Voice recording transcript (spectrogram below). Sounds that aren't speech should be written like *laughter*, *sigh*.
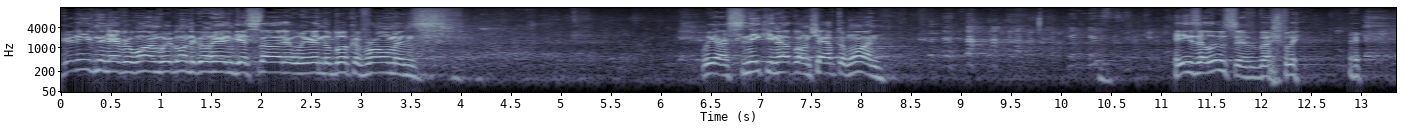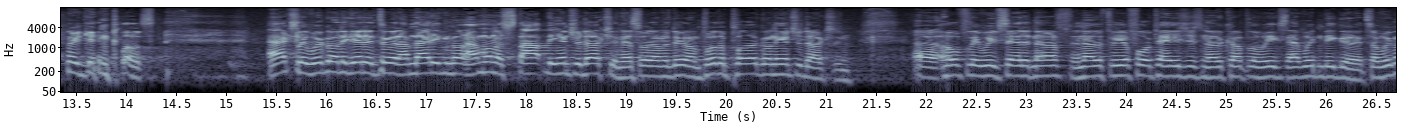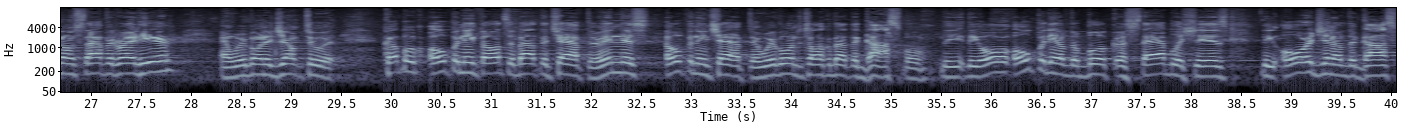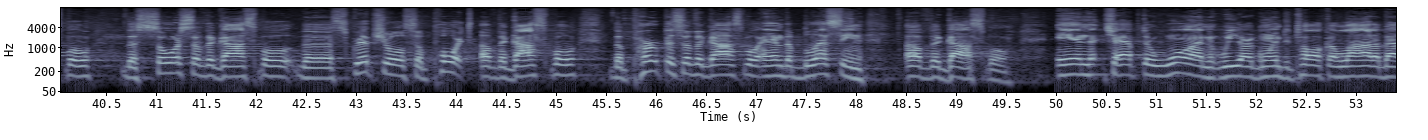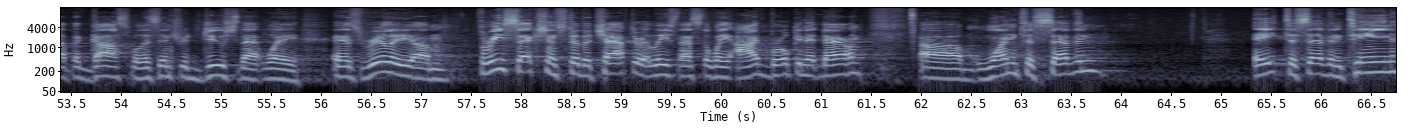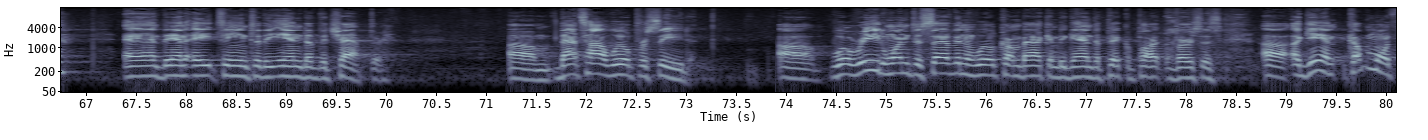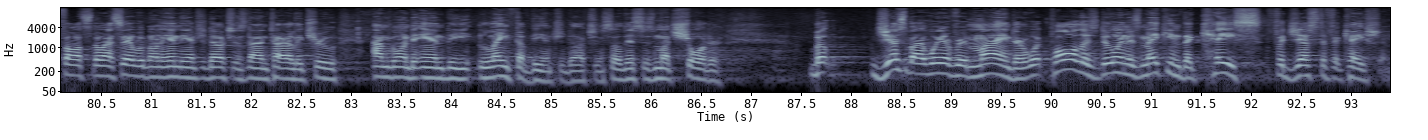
Good evening, everyone. We're going to go ahead and get started. We're in the book of Romans. We are sneaking up on chapter one. He's elusive, but we, *laughs* we're getting close. Actually, we're going to get into it. I'm not even going. I'm going to stop the introduction. That's what I'm going to do. I'm going to pull the plug on the introduction. Uh, hopefully, we've said enough. Another three or four pages, another couple of weeks. That wouldn't be good. So we're going to stop it right here, and we're going to jump to it couple opening thoughts about the chapter. In this opening chapter, we're going to talk about the gospel. The, the opening of the book establishes the origin of the gospel, the source of the gospel, the scriptural support of the gospel, the purpose of the gospel, and the blessing of the gospel. In chapter one, we are going to talk a lot about the gospel. It's introduced that way. It's really um, three sections to the chapter, at least that's the way I've broken it down um, 1 to 7, 8 to 17, and then 18 to the end of the chapter. Um, that's how we'll proceed. Uh, we'll read 1 to 7 and we'll come back and begin to pick apart the verses. Uh, again, a couple more thoughts, though. I said we're going to end the introduction. It's not entirely true. I'm going to end the length of the introduction, so this is much shorter. But just by way of reminder, what Paul is doing is making the case for justification.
